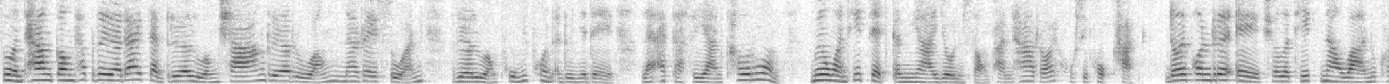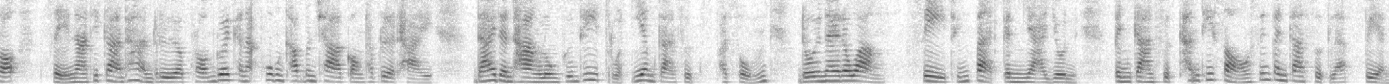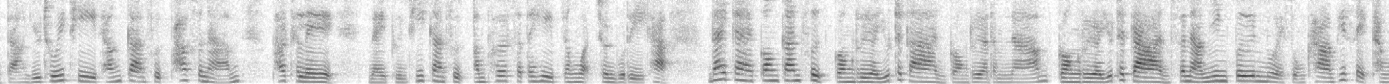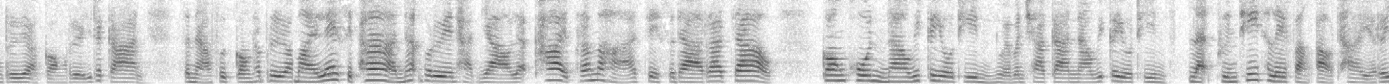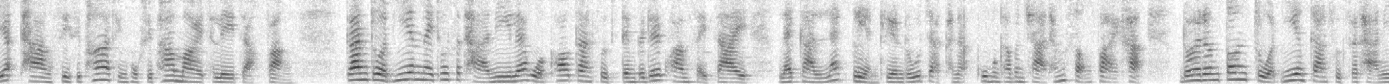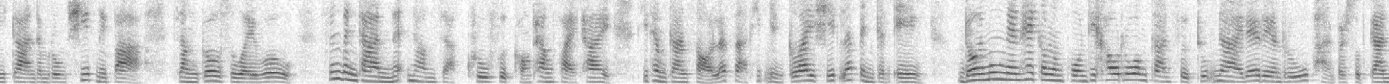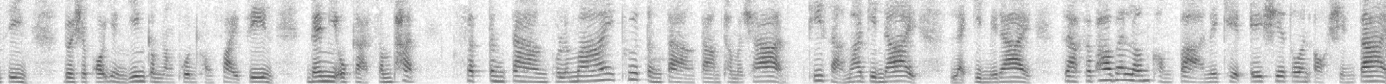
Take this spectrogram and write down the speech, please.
ส่วนทางกองทัพเรือได้จัดเรือหลวงช้าง เรือหลวงนเรศวร เรือหลวงภูมิพลอดุลยเดช และอากาศยานเข้าร่วม เมื่อวันที่ 7 กันยายน 2566 ค่ะ โดยพลเรือเอกชลทิศนาวานุเคราะห์ เสนาธิการทหารเรือพร้อมด้วยคณะผู้บังคับบัญชากองทัพเรือไทย ได้เดินทางลงพื้นที่ตรวจเยี่ยมการฝึกผสม โดยในระหว่าง 4-8 กันยายน เป็นการฝึกขั้นที่ 2 ซึ่งเป็นการฝึกและเปลี่ยนตามยุทธวิธีทั้งการฝึกภาคสนาม ภาคทะเล ในพื้นที่การฝึกอำเภอสัตหีบจังหวัดชนบุรีค่ะ ได้แก่กองการฝึกกองเรือยุทธการ กองเรือดำน้ำกองเรือยุทธการ สนามยิงปืนหน่วยสงครามพิเศษทางเรือกองเรือยุทธการ สนามฝึกกองทัพเรือหมายเลข 15 ณบริเวณหาดยาว และค่ายพระมหาเจษฎาราชเจ้ากองพลนาวิกโยธิน หน่วยบัญชาการนาวิกโยธิน และพื้นที่ทะเลฝั่งอ่าวไทย ระยะทาง 45-65 ไมล์ทะเลจากฝั่ง การตรวจเยี่ยมในทุกสถานีและหัวข้อการฝึกเต็มไปด้วยความใส่ใจ และการแลกเปลี่ยนเรียนรู้จากคณะผู้บังคับบัญชาทั้งสองฝ่ายค่ะ โดยเริ่มต้นตรวจเยี่ยมการฝึกสถานีการดำรงชีพในป่า Jungle Survival ซึ่งเป็นการแนะนำจากครูฝึกของทางฝ่ายไทย ที่ทำการสอนและสาธิตอย่างใกล้ชิดและเป็นกันเองโดยมุ่งเน้นให้กำลังพลที่เข้าร่วมการฝึกทุกนายได้เรียนรู้ผ่านประสบการณ์จริง โดยเฉพาะอย่างยิ่งกำลังพลของฝ่ายจีน ได้มีโอกาสสัมผัส สัตว์ต่างๆ ผลไม้ พืชต่างๆ ตามธรรมชาติที่สามารถกินได้และกินไม่ได้ จากสภาพแวดล้อมของป่าในเขตเอเชียตะวันออกเฉียงใต้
